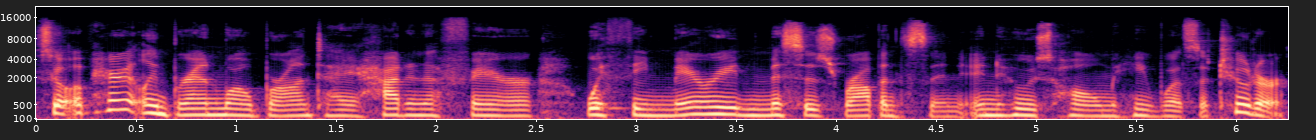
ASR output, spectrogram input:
So apparently Branwell Bronte had an affair with the married Mrs. Robinson, in whose home he was a tutor.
